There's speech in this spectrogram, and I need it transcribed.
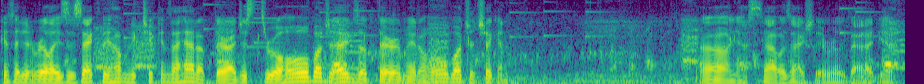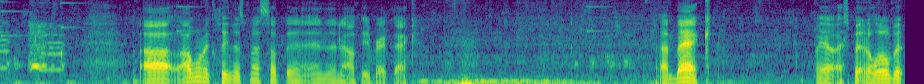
Guess I didn't realize exactly how many chickens I had up there. I just threw a whole bunch of eggs up there and made a whole bunch of chicken. Oh, yes, that was actually a really bad idea. Uh, I want to clean this mess up and, and, then I'll be right back. I'm back. Well, I spent a little bit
